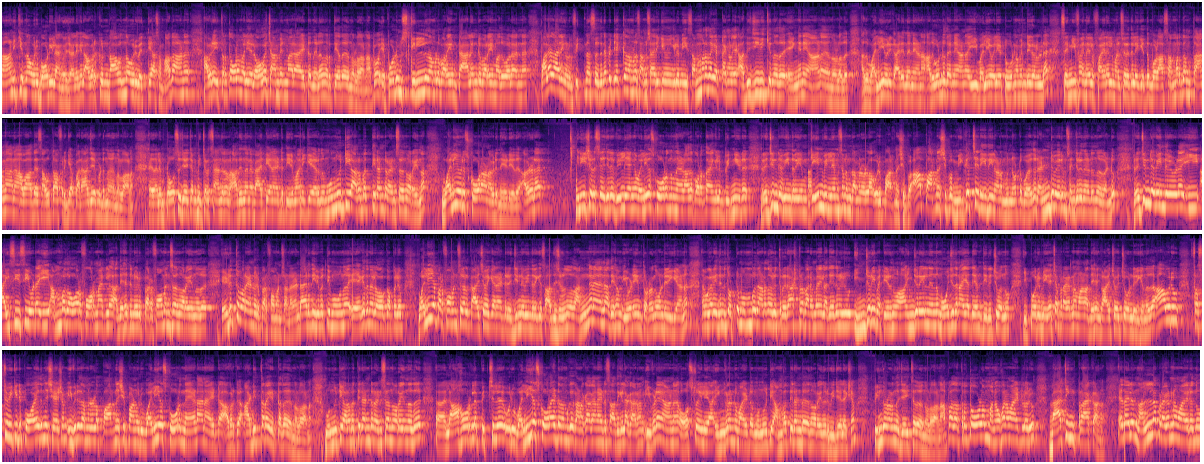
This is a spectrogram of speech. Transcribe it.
കാണിക്കുന്ന ഒരു ബോഡി ലാംഗ്വേജ് അല്ലെങ്കിൽ അവർക്കുണ്ടാവുന്ന ഒരു വ്യത്യാസം. അതാണ് അവരെ ഇത്രത്തോളം വലിയ ലോക ചാമ്പ്യന്മാരായിട്ട് നിലനിർത്തിയത് എന്നുള്ളതാണ്. അപ്പോൾ എപ്പോഴും സ്കില്ല് നമ്മൾ പറയും ടാലന്റ് പറയും അതുപോലെ തന്നെ പല കാര്യങ്ങളും. ഫിറ്റ്നസ് ഇതിനെപ്പറ്റിയൊക്കെ നമ്മൾ സംസാരിക്കുമെങ്കിലും ഈ സമ്മർദ്ദ ഘട്ടങ്ങളെ അതിജീവിക്കുന്നത് എങ്ങനെയാണ് എന്നുള്ളത് അത് വലിയൊരു കാര്യം തന്നെയാണ്. അതുകൊണ്ട് തന്നെയാണ് ഈ വലിയ വലിയ ടൂർണമെന്റുകളുടെ സെമി ഫൈനൽ ഫൈനൽ മത്സരത്തിലേക്ക് എത്തുമ്പോൾ ആ സമ്മർദ്ദം താങ്ങാനാവാതെ സൗത്ത് ആഫ്രിക്ക പരാജയപ്പെടുന്നത് എന്നുള്ളതാണ്. ഏതായാലും ടോസ് ജയിച്ച മിച്ചൽ സാന്ദ്രർ ആദ്യം തന്നെ ബാറ്റ് ചെയ്യാനായിട്ട് തീരുമാനിക്കുകയായിരുന്നു. മുന്നൂറ്റി റൺസ് എന്ന് പറയുന്ന വലിയൊരു സ്കോറാണ് അവർ നേടിയത്. അവരുടെ ഇനീഷ്യൽ സ്റ്റേജിൽ വിൽ യങ് വലിയ സ്കോറൊന്നും നേടാതെ പുറത്തായെങ്കിലും പിന്നീട് രജിൻ രവീന്ദ്രയും കെയിൻ വില്യംസണും തമ്മിലുള്ള ഒരു പാർട്ട്ണർഷിപ്പ് ആ പാർട്ട്ണർഷിപ്പ് മികച്ച രീതിയിലാണ് മുന്നോട്ട് പോയത്. രണ്ടുപേരും സെഞ്ചുറി നേടുന്നത് കണ്ടു. രജിൻ രവീന്ദ്രയുടെ ഈ ഐ സി സിയുടെ ഈ അമ്പത് ഓവർ ഫോർമാറ്റിൽ അദ്ദേഹത്തിന്റെ ഒരു പെർഫോമൻസ് എന്ന് പറയുന്നത് എടുത്തു പറയേണ്ട ഒരു പെർഫോമൻസ് ആണ്. രണ്ടായിരത്തി ഇരുപത്തി മൂന്ന് ഏകദിന ലോകകപ്പിലും വലിയ പെർഫോമൻസുകൾ കാഴ്ചവെക്കാനായിട്ട് രജിൻ രവീന്ദ്രയ്ക്ക് സാധിച്ചിരുന്നു. അത് അങ്ങനെ തന്നെ അദ്ദേഹം ഇവിടെയും തുടർന്നുകൊണ്ടിരിക്കുകയാണ്. നമുക്കറിയാം ഇതിന് തൊട്ട് മുമ്പ് നടന്ന ഒരു ത്രിരാഷ്ട്ര പരമ്പരയിൽ അദ്ദേഹത്തിന് ഒരു ഇഞ്ചുറി പറ്റിയിരുന്നു. ആ ഇഞ്ചുറിയിൽ നിന്ന് മോചിതനായി അദ്ദേഹം തിരിച്ചു വന്നു. ഇപ്പോൾ ഒരു മികച്ച പ്രകടനമാണ് അദ്ദേഹം കാഴ്ചവെച്ചുകൊണ്ടിരിക്കുന്നത്. ആ ഒരു ഫസ്റ്റ് വിക്കറ്റ് പോയതിനു ശേഷം ഇവർ തമ്മിലുള്ള പാർട്ട്ണർഷിപ്പാണ് ഒരു വലിയ സ്കോർ നേടാനായിട്ട് അവർക്ക് അടിത്തറയിട്ടത് എന്നുള്ളതാണ്. മുന്നൂറ്റി അറുപത്തിരണ്ട് റൺസ് എന്ന് പറയുന്നത് ലാഹോറിലെ പിച്ചിൽ ഒരു വലിയ സ്കോറായിട്ട് നമുക്ക് കണക്കാക്കാനായിട്ട് സാധിക്കില്ല. കാരണം ഇവിടെയാണ് ഓസ്ട്രേലിയ ഇംഗ്ലണ്ടുമായിട്ട് മുന്നൂറ്റി അമ്പത്തിരണ്ട് എന്ന് പറയുന്ന ഒരു വിജയലക്ഷ്യം പിന്തുടർന്ന് ജയിച്ചത് എന്നുള്ളതാണ്. അപ്പോൾ അത് അത്രത്തോളം മനോഹരമായിട്ടുള്ളൊരു ബാറ്റിംഗ് ട്രാക്കാണ് ഏതായാലും നല്ല പ്രകടനമായിരുന്നു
